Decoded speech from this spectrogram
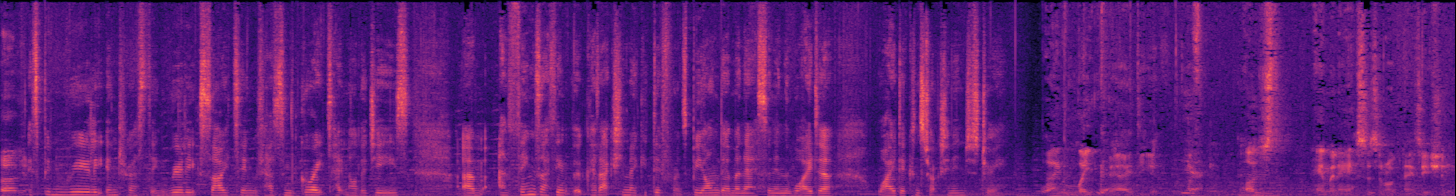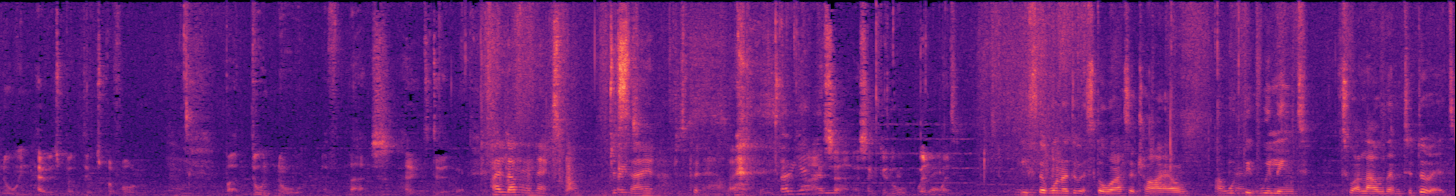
Uh, yeah. It's been really interesting, really exciting. We've had some great technologies um, and things I think that could actually make a difference beyond M&S and in the wider, wider construction industry. I like the idea yeah. of us, M&S as an organisation, knowing how its buildings perform but don't know if that's how to do it. I love the next one. I'm just saying, I'm just putting it out there. Oh yeah. It's a, it's a good old win-win. If they want to do a store as a trial, I would be willing to, to allow them to do it.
